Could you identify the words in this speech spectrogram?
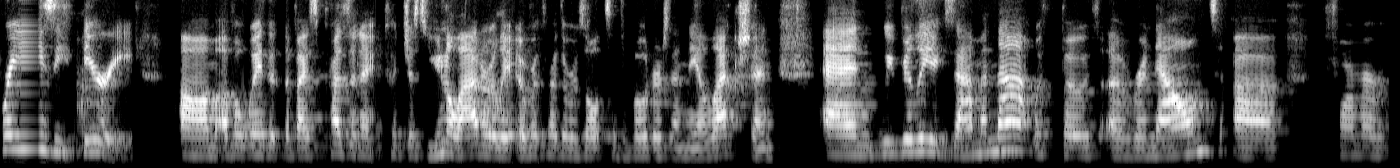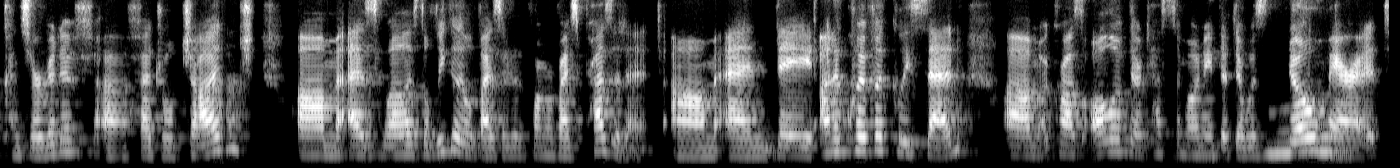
crazy theory um, of a way that the vice president could just unilaterally overthrow the results of the voters and the election. And we really examined that with both a renowned uh, former conservative uh, federal judge, um, as well as the legal advisor to the former vice president. Um, and they unequivocally said um, across all of their testimony that there was no merit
